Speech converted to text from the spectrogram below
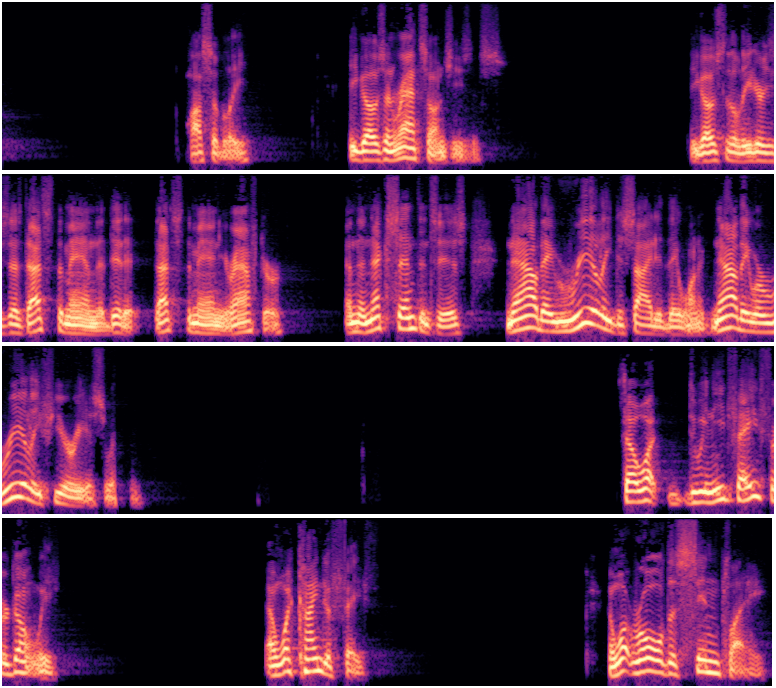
Possibly he goes and rats on Jesus. He goes to the leaders. He says, That's the man that did it. That's the man you're after. And the next sentence is, Now they really decided they wanted, now they were really furious with them. So, what do we need faith or don't we? And what kind of faith? And what role does sin play?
